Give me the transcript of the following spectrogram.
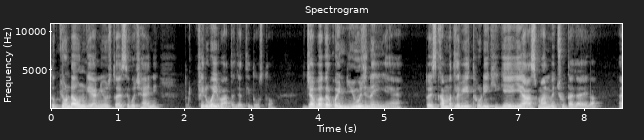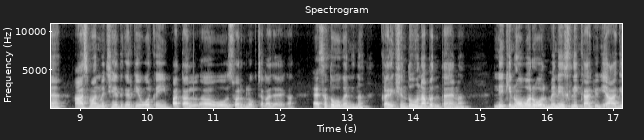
तो क्यों डाउन गया? न्यूज़ तो ऐसे कुछ है नहीं। तो फिर वही बात आ जाती दोस्तों। जब अगर कोई न्यूज़ नहीं है तो इसका मतलब ये थोड़ी कि कि ये आसमान में छूता जाएगा, है? आसमान में छेद करके और कहीं पता वो स्वर्ग लोग चला जाएगा। ऐसा तो होगा नहीं ना? करेक्शन तो होना बनता है ना? लेकिन ओवरऑल मैंने इसलिए कहा क्योंकि आगे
